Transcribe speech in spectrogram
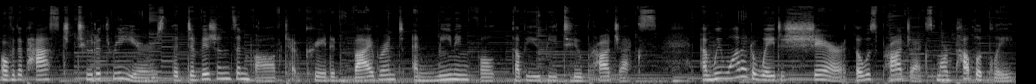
Over the past two to three years, the divisions involved have created vibrant and meaningful WB2 projects and we wanted a way to share those projects more publicly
